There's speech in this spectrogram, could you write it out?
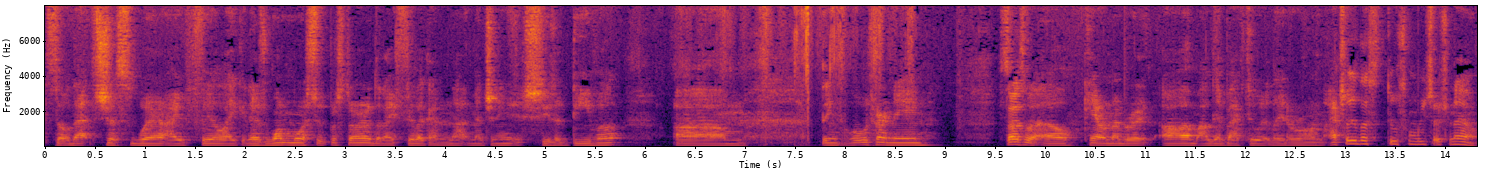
so that's just where I feel like there's one more superstar that I feel like I'm not mentioning. She's a diva. Um, I think what was her name? Starts with L. Can't remember it. Um, I'll get back to it later on. Actually, let's do some research now.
